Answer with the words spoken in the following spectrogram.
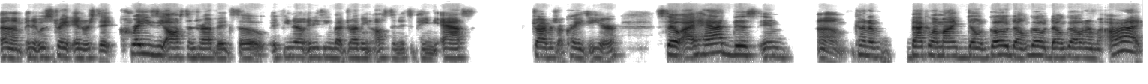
Um, and it was straight interstate, crazy Austin traffic. So if you know anything about driving in Austin, it's a pain in the ass. Drivers are crazy here. So I had this in um, kind of back of my mind, don't go, don't go, don't go. And I'm like, all right,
